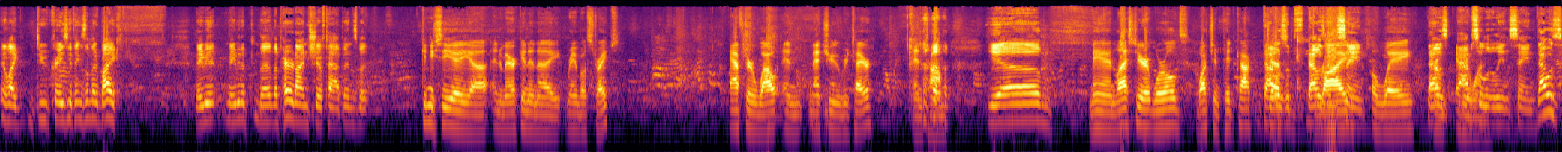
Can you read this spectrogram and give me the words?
and like do crazy things on their bike. Maybe it, maybe the, the, the paradigm shift happens, but Can you see a uh, an American in a rainbow stripes after Wout and Matthew retire, and Tom? yeah, um, Man, last year at Worlds, watching Pidcock That just was that was ride insane. away that was everyone. absolutely insane. That was.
